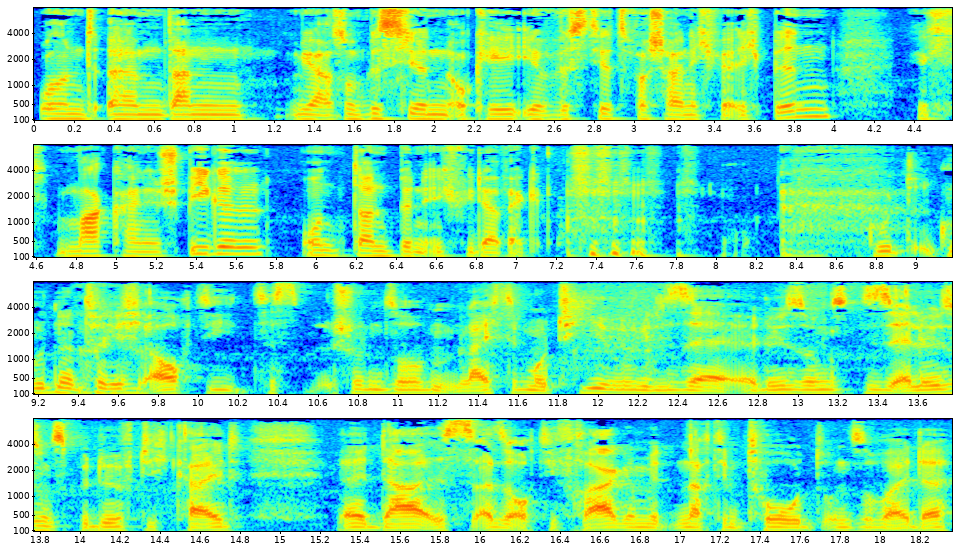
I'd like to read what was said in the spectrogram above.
und ähm, dann ja so ein bisschen, okay, ihr wisst jetzt wahrscheinlich, wer ich bin. Ich mag keine Spiegel und dann bin ich wieder weg. Gut, gut natürlich auch die, das schon so leichte Motive wie diese Erlösungs, diese Erlösungsbedürftigkeit äh, da ist, also auch die Frage mit nach dem Tod und so weiter,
